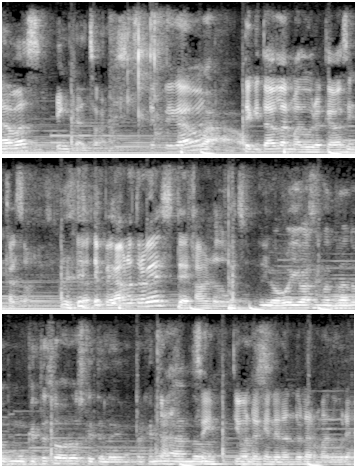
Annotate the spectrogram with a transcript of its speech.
quedabas en calzones. Te pegaban, Wow. te quitabas la armadura, quedabas sin calzones. Te pegaban otra vez, te dejaban los huesos. Y luego ibas encontrando como que tesoros que te la iban Ah, regenerando. sí, te iban regenerando la armadura.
